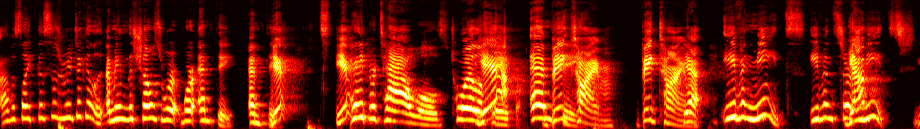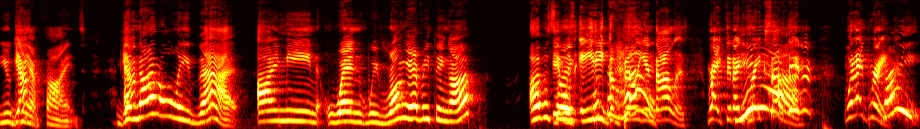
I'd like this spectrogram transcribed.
I was like, this is ridiculous. I mean, the shelves were, were empty, empty. Yeah, yeah. Paper towels, toilet Yeah. paper, empty. Big time. Big time. Yeah. Even meats, even certain Yep. meats you Yep. can't find. Yep. And not only that, I mean, when we rung everything up, I was It like, was eighty billion hell? dollars. Right. Did I break something? What I break? Right.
